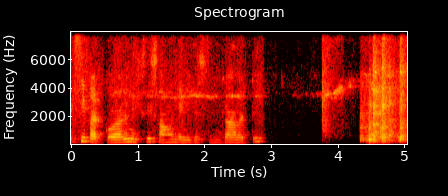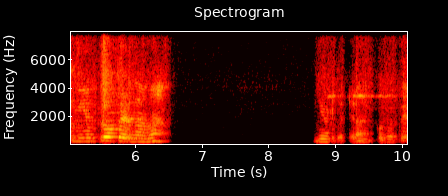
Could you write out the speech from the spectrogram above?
మిక్సీ పట్టుకోవాలి. మిక్సీ సౌండ్ వినిపిస్తుంది కాబట్టి. మ్యూట్లో పెడదామా? మ్యూట్ పెట్టడానికి కుదరదు.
